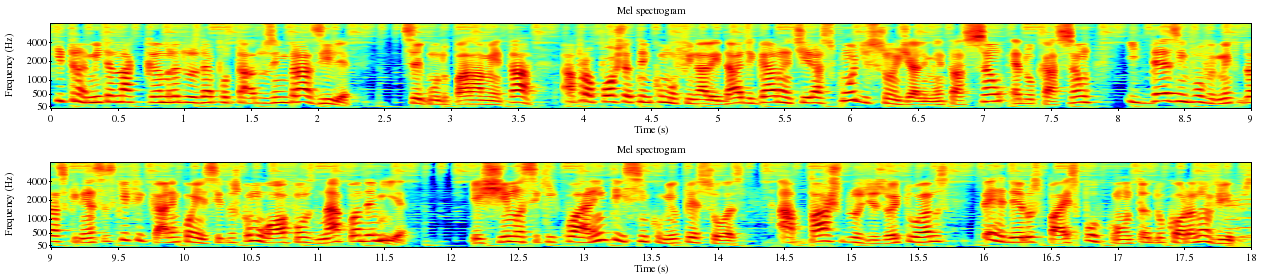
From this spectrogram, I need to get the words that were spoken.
que tramita na Câmara dos Deputados em Brasília. Segundo o parlamentar, a proposta tem como finalidade garantir as condições de alimentação, educação e desenvolvimento das crianças que ficarem conhecidas como órfãos na pandemia. Estima-se que 45 mil pessoas abaixo dos 18 anos perderam os pais por conta do coronavírus.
